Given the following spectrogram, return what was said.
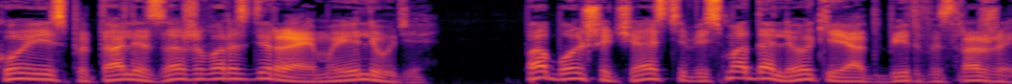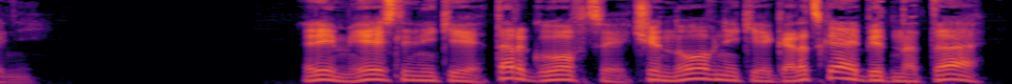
кое испытали заживо раздираемые люди, по большей части весьма далекие от битв и сражений. Ремесленники, торговцы, чиновники, городская беднота —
